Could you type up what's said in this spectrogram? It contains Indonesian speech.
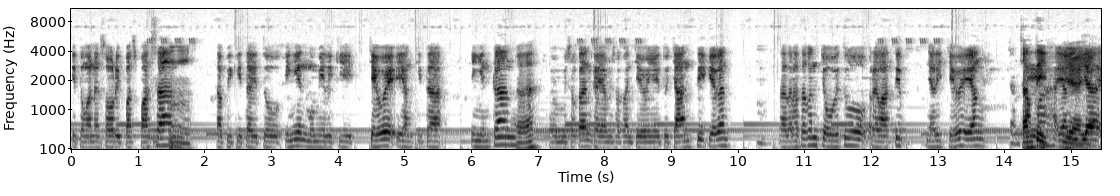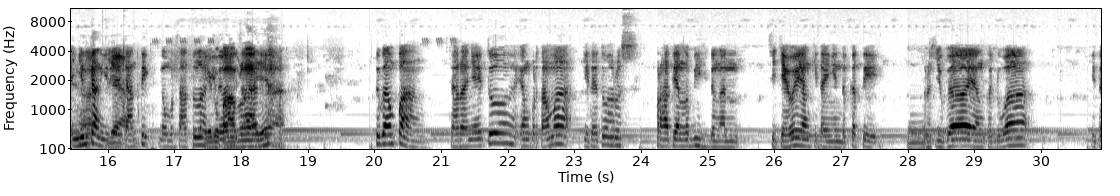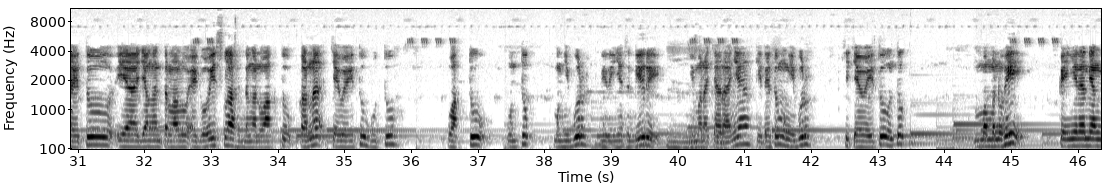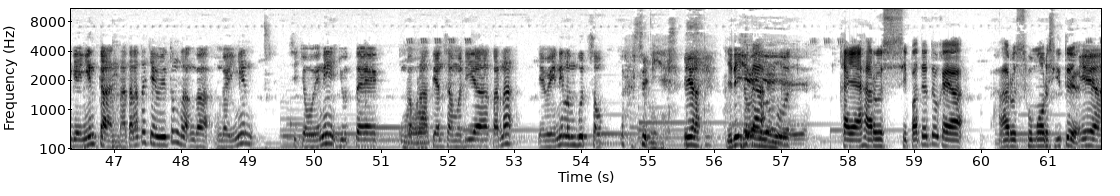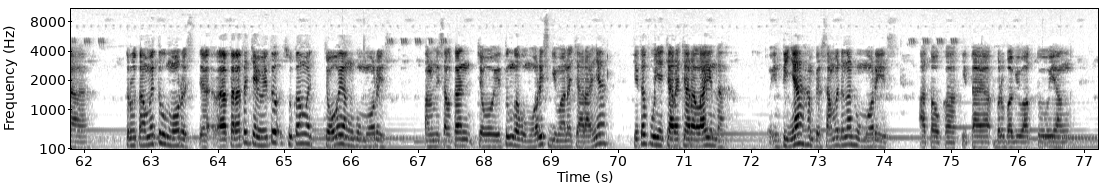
hitungannya sorry pas-pasan, Hmm. tapi kita itu ingin memiliki cewek yang kita inginkan. Hah? Eh, Misalkan kayak misalkan ceweknya itu cantik ya kan. Hmm. Rata-rata kan cowok itu relatif nyari cewek yang Cantik. apa yang Iya, dia iya. inginkan Ah, gitu iya. ya cantik nomor satu lah Ya, gitu misalkan. lah, iya. itu gampang caranya itu yang pertama kita itu harus perhatian lebih dengan si cewek yang kita ingin deketi Hmm. terus juga yang kedua kita itu ya jangan terlalu egois lah dengan waktu karena cewek itu butuh waktu untuk menghibur dirinya sendiri Hmm. gimana caranya kita itu menghibur si cewek itu untuk memenuhi keinginan yang dia inginkan rata-rata cewek itu nggak nggak nggak ingin si cowok ini jutek nggak Oh. perhatian sama dia karena cewek ini lembut sob. Iya. iya. Jadi Cewek kita lembut. Kayak harus sifatnya tuh kayak harus humoris gitu ya? iya. Terutama itu humoris. Ya, rata-rata cewek itu suka sama cowok yang humoris. Kalau misalkan cowok itu nggak humoris gimana caranya? Kita punya cara-cara lain lah. Intinya hampir sama dengan humoris. Ataukah kita berbagi waktu yang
